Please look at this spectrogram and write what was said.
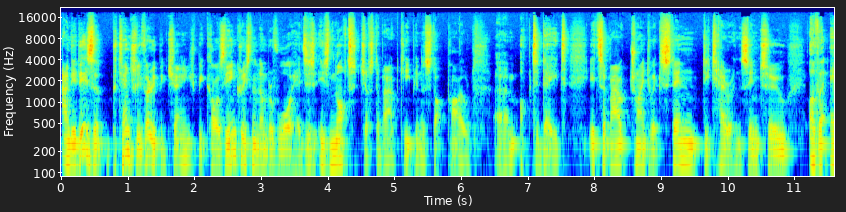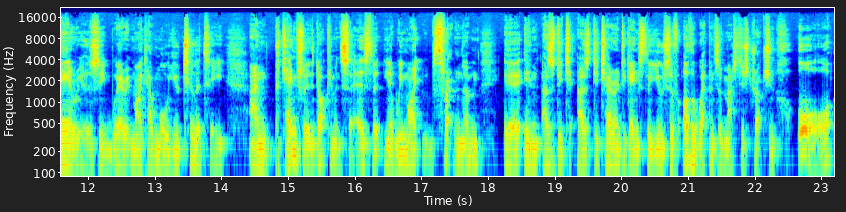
And it is a potentially very big change because the increase in the number of warheads is, is not just about keeping the stockpile um, up to date. It's about trying to extend deterrence into other areas where it might have more utility. And potentially, the document says that you know we might threaten them Uh, in as as deterrent against the use of other weapons of mass destruction or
